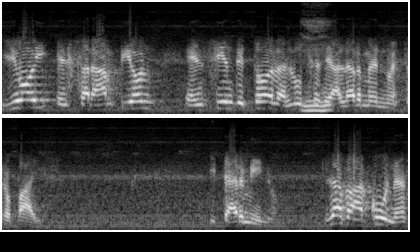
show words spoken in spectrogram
Y hoy el sarampión enciende todas las luces de alarma en nuestro país. Y termino. Las vacunas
